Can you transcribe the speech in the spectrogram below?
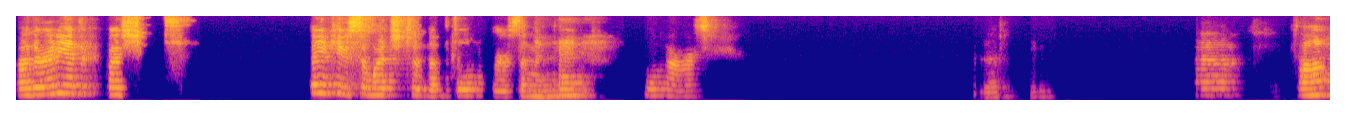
Are there any other questions? Thank you so much to the full person and owners. Uh,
